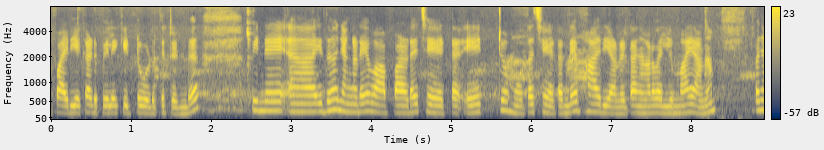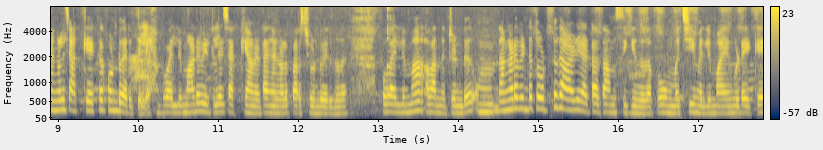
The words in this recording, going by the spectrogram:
അപ്പോൾ അരിയൊക്കെ അടുപ്പിലേക്ക് ഇട്ട് കൊടുത്തിട്ടുണ്ട്. പിന്നെ ഇത് ഞങ്ങളുടെ വാപ്പാടെ ചേട്ടൻ ഏറ്റവും മൂത്ത ചേട്ടന്റെ ഭാര്യയാണ് കേട്ടോ. ഞങ്ങളുടെ വല്യമ്മയാണ്. അപ്പോൾ ഞങ്ങൾ ചക്കയൊക്കെ കൊണ്ടുവരത്തില്ലേ? അപ്പോൾ വല്യമ്മയുടെ വീട്ടിലെ ചക്കയാണ് കേട്ടോ ഞങ്ങൾ പറിച്ചുകൊണ്ട് വരുന്നത് അപ്പോൾ വല്യമ്മ വന്നിട്ടുണ്ട് ഞങ്ങളുടെ വീടിന്റെ തൊട്ട് താഴെയാട്ടോ താമസിക്കുന്നത്. അപ്പോൾ ഉമ്മച്ചിയും വല്യമ്മയും കൂടെയൊക്കെ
